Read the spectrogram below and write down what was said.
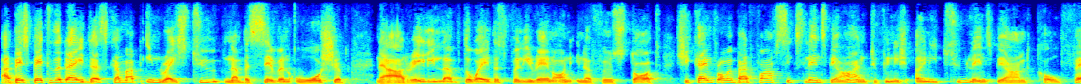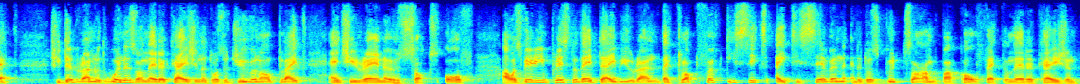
Our best bet of the day does come up in race two, number seven, Warship. Now, I really loved the way this filly ran on in her first start. She came from about five, six lengths behind to finish only two lengths behind Cold Fact. She did run with winners on that occasion. It was a juvenile plate, and she ran her socks off. I was very impressed with that debut run. They clocked 56.87, and it was good time by Colfax on that occasion.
